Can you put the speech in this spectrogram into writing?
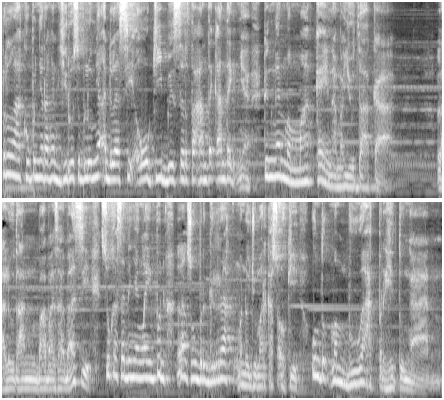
pelaku penyerangan Hiro sebelumnya adalah si Ogi beserta antek-anteknya dengan memakai nama Yutaka. Lalu tanpa basa-basi, Sukasa dan yang lain pun langsung bergerak menuju markas Ogi untuk membuat perhitungan.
